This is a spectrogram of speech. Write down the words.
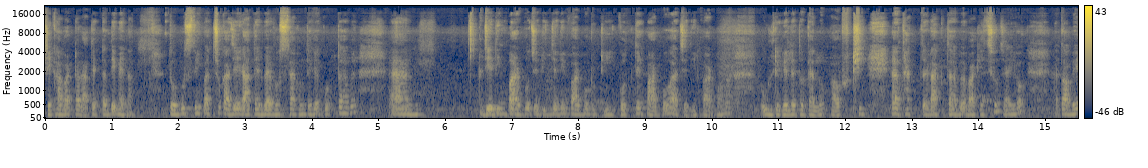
সে খাবারটা রাতেরটা দেবে না। তো বুঝতেই পারছ কাজে রাতের ব্যবস্থা এখন থেকে করতে হবে। যেদিন পারব, যেদিন যেদিন পারব রুটি করতে পারব আর যেদিন পারব না, উল্টে গেলে তো গেল রুটি থাকতে, রাখতে হবে বা কিছু, যাই হোক। তবে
